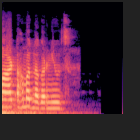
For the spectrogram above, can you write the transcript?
Smart Ahmednagar news.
